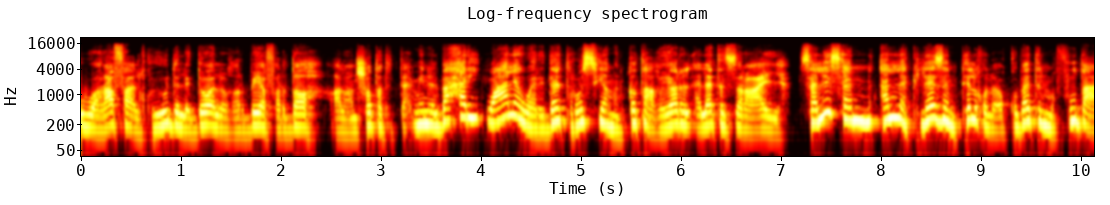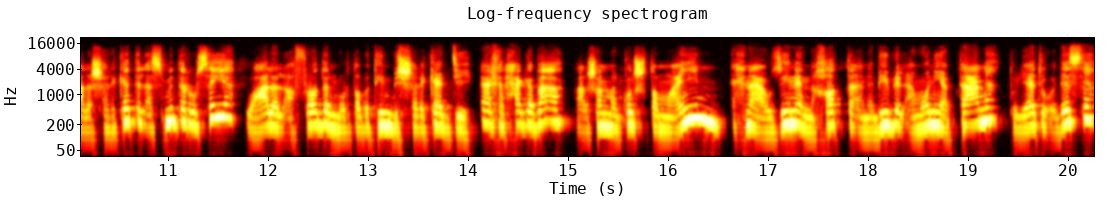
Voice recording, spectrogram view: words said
هو رفع القيود اللي الدول الغربية فرضاها على أنشطة التأمين البحري وعلى واردات روسيا من قطع غيار الآلات الزراعية. ثالثا قال لك لازم تلغوا العقوبات المفروضة على شركات الأسمدة الروسية وعلى الأفراد المرتبطين بالشركات دي. آخر حاجة بقى علشان ما نكونش طماعين إحنا عاوزين إن خط أنابيب الأمونيا بتاعنا تولياتي أوديسا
